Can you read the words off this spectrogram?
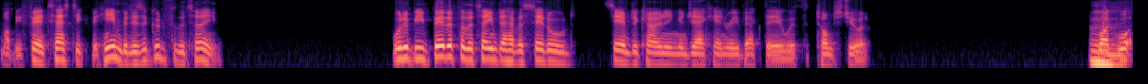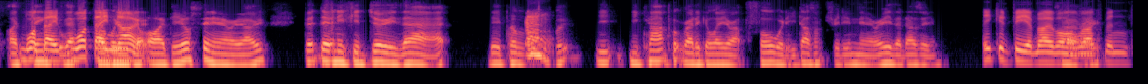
might be fantastic for him, but is it good for the team? Would it be better for the team to have a settled Sam De Koning and Jack Henry back there with Tom Stewart? Like Hmm, what- what they- what they know. the ideal scenario. But then if you do that, they probably you, you can't put Ratugolea up forward. He doesn't fit in there either, does he? He could be a mobile So- ruckman.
